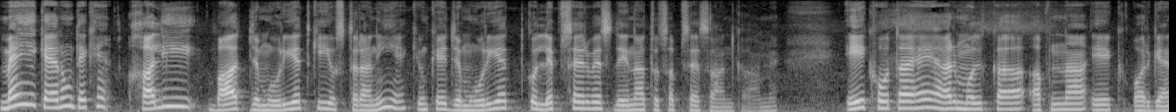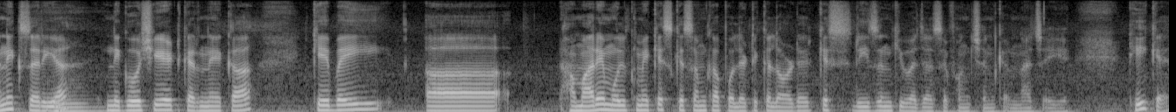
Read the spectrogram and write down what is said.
میں یہ کہہ رہا ہوں دیکھیں خالی بات جمہوریت کی اس طرح نہیں ہے کیونکہ جمہوریت کو لپ سروس دینا تو سب سے آسان کام ہے۔ ایک ہوتا ہے ہر ملک کا اپنا ایک آرگینک ذریعہ نگوشیٹ کرنے کا کہ بھائی ہمارے ملک میں کس قسم کا پولیٹیکل آرڈر کس ریزن کی وجہ سے فنکشن کرنا چاہیے۔ ٹھیک ہے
